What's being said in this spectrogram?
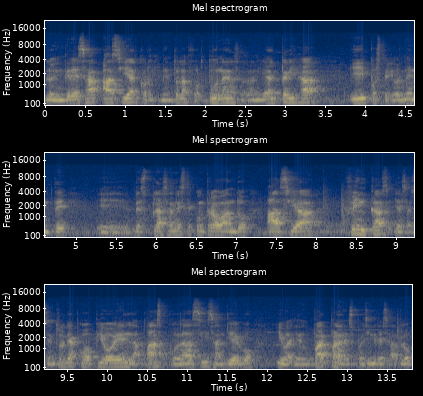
lo ingresa hacia el corregimiento La Fortuna en la serranía del Perijá y posteriormente eh, desplazan este contrabando hacia fincas y hacia centros de acopio en La Paz, Codazzi, San Diego, y Valledupar para después ingresarlo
